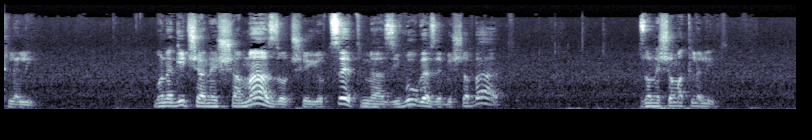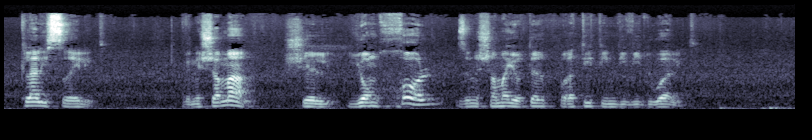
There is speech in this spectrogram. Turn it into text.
כללי. בוא נגיד שהנשמה הזאת שיוצאת מהזיווג הזה בשבת, זו נשמה כללית, כלל ישראלית. ונשמה של יום חול זה נשמה יותר פרטית אינדיבידואלית, בהגזמה אגואיסטית. עכשיו אנחנו לומדים על דברים שהם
